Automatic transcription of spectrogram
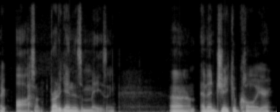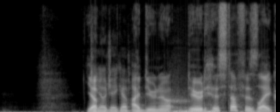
like awesome Fred again is amazing um and then jacob collier do yep. you know jacob I do know. Dude, his stuff is like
